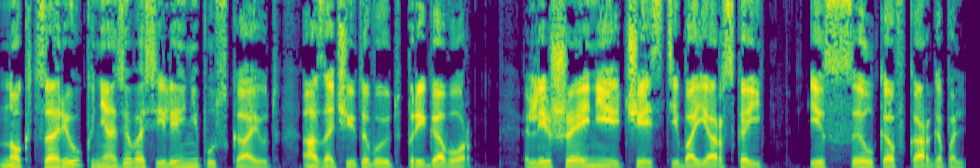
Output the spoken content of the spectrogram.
но к царю князя Василия не пускают, а зачитывают приговор: лишение чести боярской и ссылка в Каргополь.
